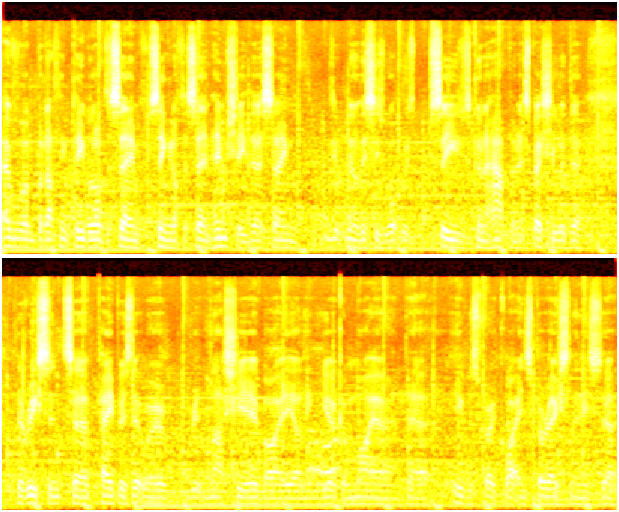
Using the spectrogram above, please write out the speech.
everyone, but I think people are the same, singing off the same hymn sheet. They're saying, you know, this is what we see is going to happen, especially with the, the recent uh, papers that were written last year by, I think, Juergen Maier, and uh, he was very quite inspirational in his uh,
